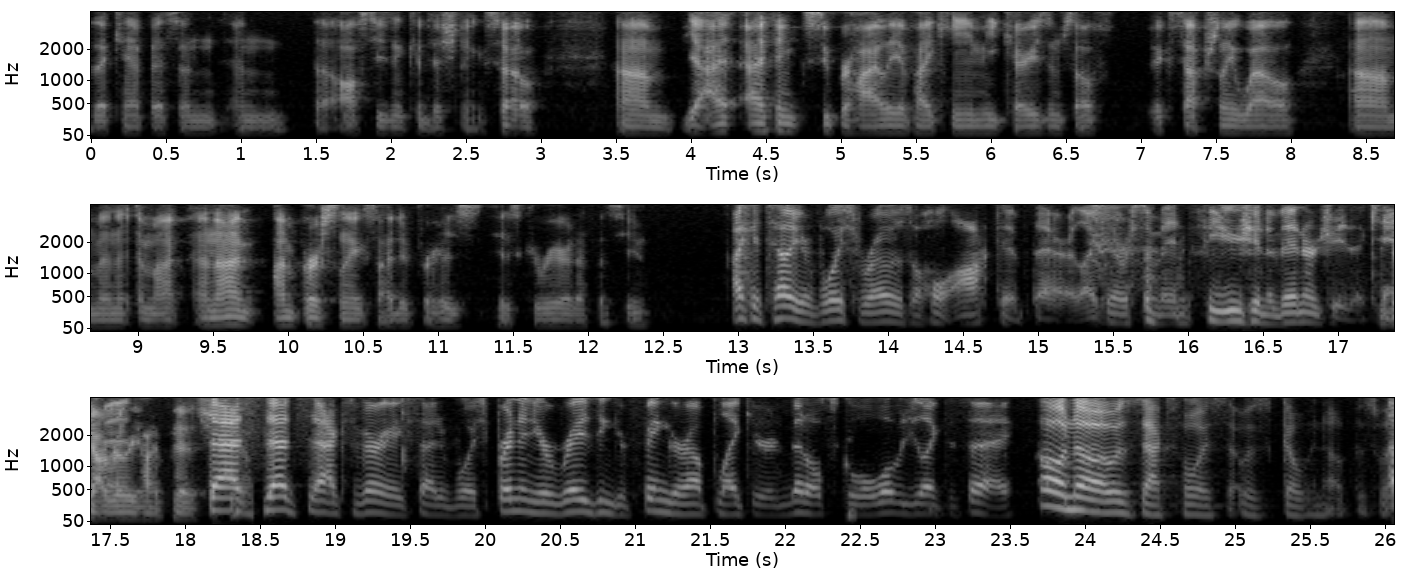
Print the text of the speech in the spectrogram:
the campus and and the off season conditioning. So, um, yeah, I, I, think super highly of Hykeem. He carries himself exceptionally well, um, and and, my, and I'm I'm personally excited for his his career at FSU. I could tell your voice rose a whole octave there. Like there was some infusion of energy that came. got in. really high pitched. That's that's Zach's very excited voice. Brendan, you're raising your finger up like you're in middle school. What would you like to say? Oh no, it was Zach's voice that was going up as well.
